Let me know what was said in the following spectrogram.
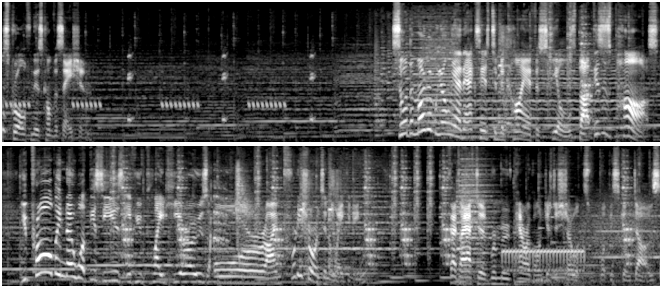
Get scroll from this conversation. So at the moment we only have access to Micaiah for skills, but this is Pass. You probably know what this is if you played Heroes, or I'm pretty sure it's in Awakening. In fact, I have to remove Paragon just to show what this, what this skill does.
